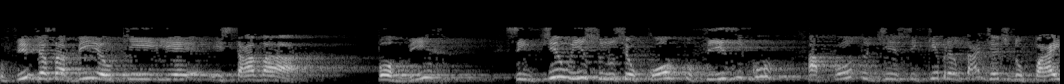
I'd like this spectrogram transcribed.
O filho já sabia o que lhe estava por vir, sentiu isso no seu corpo físico, a ponto de se quebrantar diante do Pai,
